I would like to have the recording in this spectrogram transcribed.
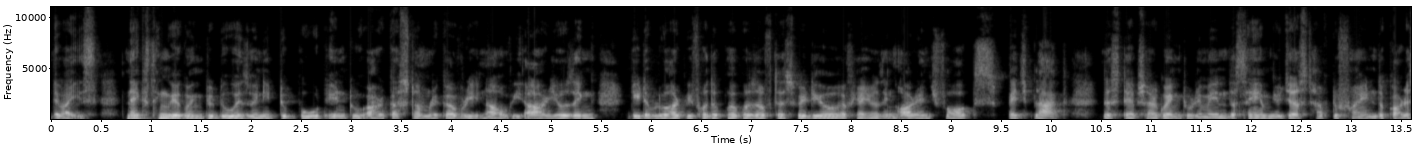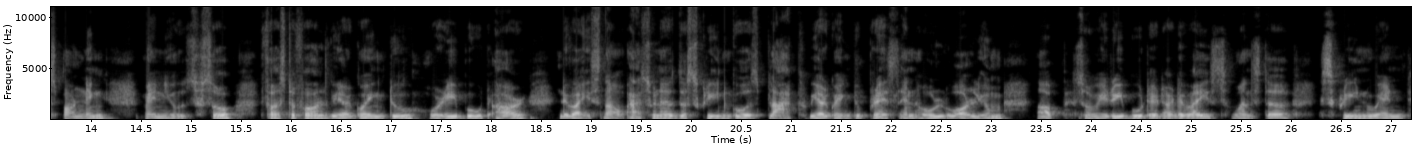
device. Next thing we are going to do is we need to boot into our custom recovery. Now we are using TWRP for the purpose of this video. If you're using Orange Fox, Pitch Black, the steps are going to remain the same. You just have to find the corresponding menus. So first of all we are going to reboot our device. Now as soon as the screen goes black we are going to press and hold volume up. So we rebooted our device. Once the screen went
